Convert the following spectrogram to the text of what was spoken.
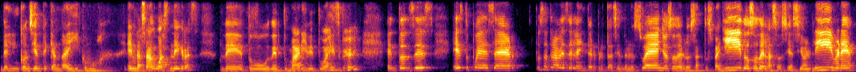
del inconsciente que anda ahí como en las aguas negras de tu, de tu mar y de tu iceberg. Entonces, esto puede ser pues a través de la interpretación de los sueños o de los actos fallidos o de la asociación libre.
